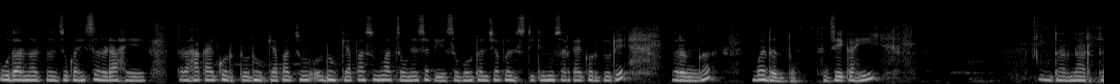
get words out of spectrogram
उदाहरणार्थ जो काही सरडा आहे तर हा काय करतो? धोक्यापासून धोक्यापासून वाचवण्यासाठी सभोवतालच्या परिस्थितीनुसार काय करतो ते? रंग बदलतो. जे काही उदाहरणार्थ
